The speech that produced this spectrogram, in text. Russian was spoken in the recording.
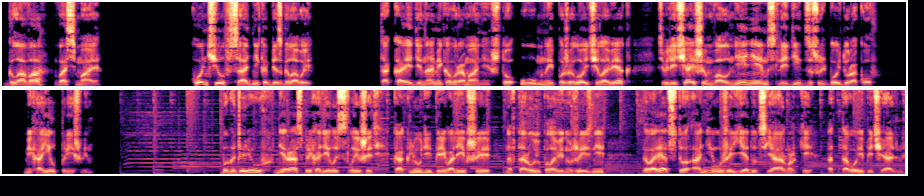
Глава восьмая Кончил всадника без головы. Такая динамика в романе, что умный пожилой человек с величайшим волнением следит за судьбой дураков. Михаил Пришвин Богатырю не раз приходилось слышать, как люди, перевалившие на вторую половину жизни, говорят, что они уже едут с ярмарки, оттого и печальны.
